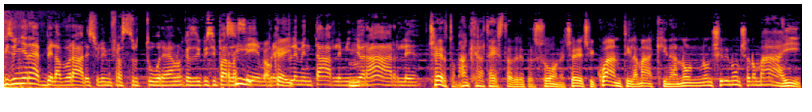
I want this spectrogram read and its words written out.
Bisognerebbe lavorare sulle infrastrutture, è una cosa di cui si parla Sì, sempre, ok. Mm. implementarle, migliorarle. Certo, ma anche la testa delle persone, Ceci, quanti la macchina non, non ci rinunciano mai,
